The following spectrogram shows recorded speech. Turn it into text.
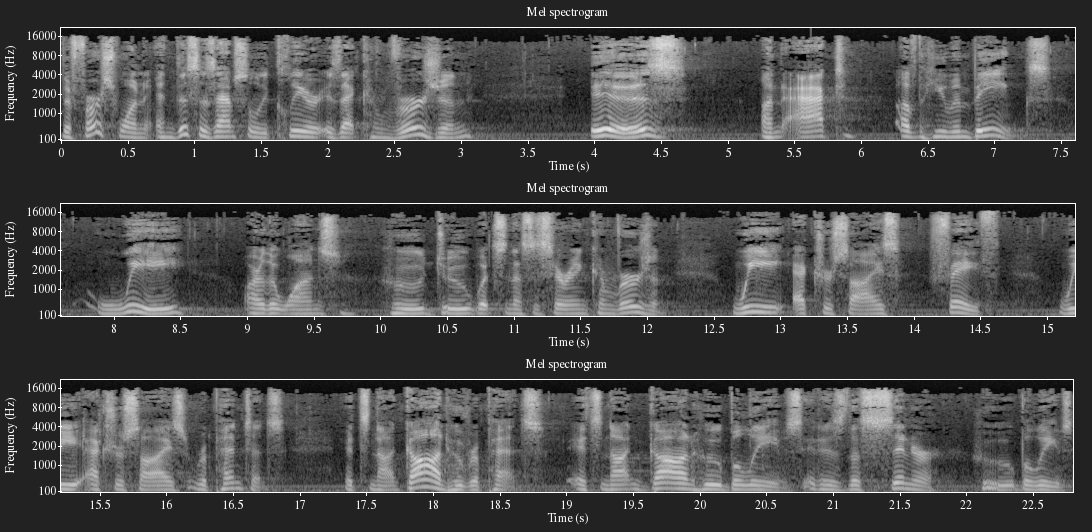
The first one, and this is absolutely clear, is that conversion is an act of the human beings. We are the ones who do what's necessary in conversion. We exercise faith we exercise repentance. It's not God who repents, it's not God who believes, it is the sinner who believes.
